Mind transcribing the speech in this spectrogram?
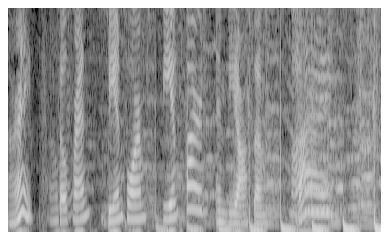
All right. So friends, be informed Be inspired. and be awesome. Bye.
